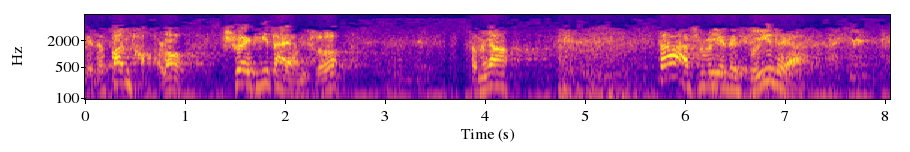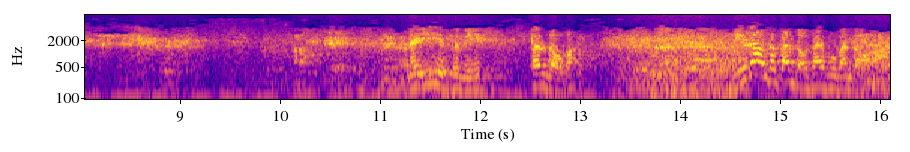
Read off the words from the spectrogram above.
给他搬跑了，摔踢大氧车，怎么样？大师傅也得随他呀。那意思你搬走吧，你让他搬走，他也不搬走啊。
